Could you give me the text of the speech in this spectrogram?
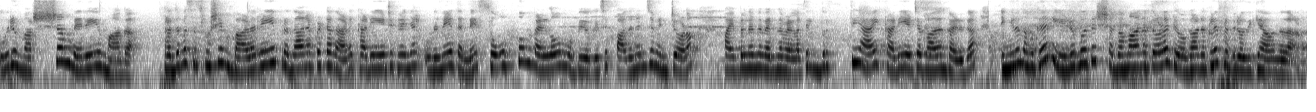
ഒരു വർഷം വരെയുമാകാം. പ്രഥമ ശുശ്രൂഷയും വളരെ പ്രധാനപ്പെട്ടതാണ്. കടിയേറ്റ് കഴിഞ്ഞാൽ ഉടനെ തന്നെ സോപ്പും വെള്ളവും ഉപയോഗിച്ച് പതിനഞ്ച് മിനിറ്റോളം പൈപ്പിൽ നിന്ന് വരുന്ന വെള്ളത്തിൽ വൃത്തിയായി കടിയേറ്റ ഭാഗം കഴുകുക. ഇങ്ങനെ നമുക്ക് എഴുപത് ശതമാനത്തോളം രോഗാണുക്കളെ പ്രതിരോധിക്കാവുന്നതാണ്.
